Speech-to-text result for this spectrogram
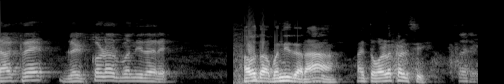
ಡಾಕ್ಟ್ರೇ, ಬ್ಲಡ್ ಕೊಡೋರು ಬಂದಿದ್ದಾರೆ. ಹೌದಾ ಬಂದಿದ್ದಾರಾ? ಆಯ್ತು ಒಳ್ಳೆ ಕಳಿಸಿ. ಸರಿ.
